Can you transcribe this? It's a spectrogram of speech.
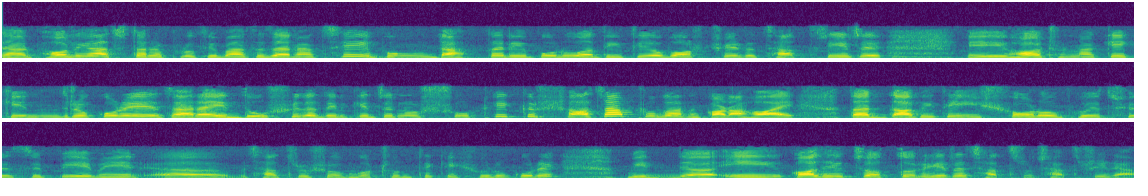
যার ফলে আজ তারা প্রতিবাদ জানাচ্ছে এবং ডাক্তারি পড়ুয়া দ্বিতীয় বর্ষের ছাত্রীর এই ঘটনাকে কেন্দ্র করে যারা এই দোষী, তাদেরকে যেন সঠিক সাজা প্রদান করা হয়, তার দাবিতে এই সরব হয়েছে সিপিএম এর ছাত্র সংগঠন থেকে শুরু করে এই কলেজ চত্বরের ছাত্রছাত্রীরা।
